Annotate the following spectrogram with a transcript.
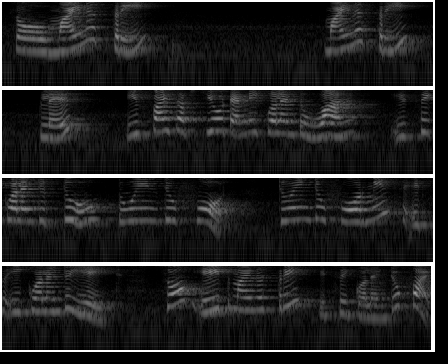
so minus 3 minus 3 plus if I substitute n equivalent to 1, it is equivalent to 2, 2 into 4. 2 into 4 means it is equivalent to 8. So, 8 minus 3 it is equivalent to 5.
